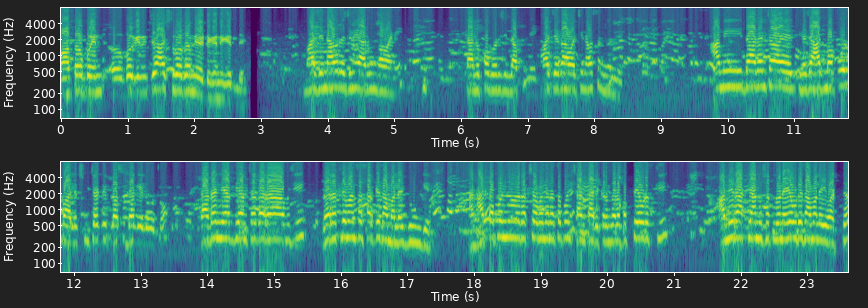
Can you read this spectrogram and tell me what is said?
माता बहीण अं, आशीर्वाद आम्ही या ठिकाणी घेतले. माझे नाव रजनी अरुण गव्हाणे तालुका भर जिल्हा पुणे. माझ्या गावाचे नाव संगल्ले आम्ही दादांच्या ह्याच्या आदमापूर महालक्ष्मीच्या ट्रिपला सुद्धा गेलो होतो. दादांनी अगदी आमच्या घरा म्हणजे घरातल्या माणसासारखेच आम्हाला घेऊन गेले. आणि आता पण रक्षाबंधनाचा पण छान कार्यक्रम झाला. फक्त एवढंच की आम्ही राखी आणू शकलो नाही एवढंच आम्हालाही वाटतं.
